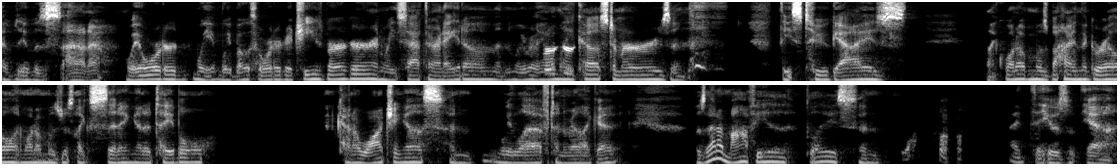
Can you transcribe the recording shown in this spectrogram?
it was i don't know we ordered we we both ordered a cheeseburger and we sat there and ate them and we were the only customers and these two guys like one of them was behind the grill and one of them was just like sitting at a table and kind of watching us and we left and we're like eh, was that a mafia place? And I, he was yeah.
